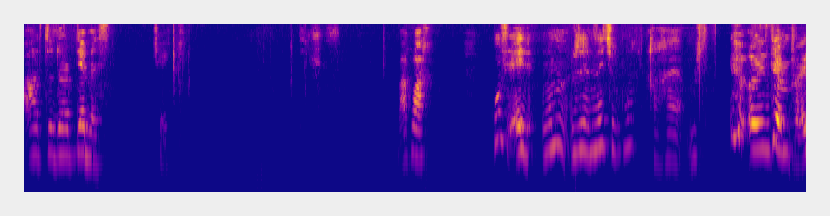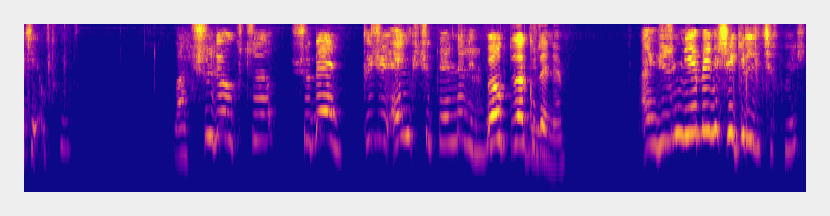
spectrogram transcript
Artı dört yemez. Çek. Bak bak. Kuş el, onun üzerine çıkmış. Kaka yapmış. o yüzden böyle yapıyor. Bak şu Göktuğ. Şu ben. Küçük, en küçüklerine bildim. Yok da kuzenim. Lan yüzüm niye beni şekilli çıkmış?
